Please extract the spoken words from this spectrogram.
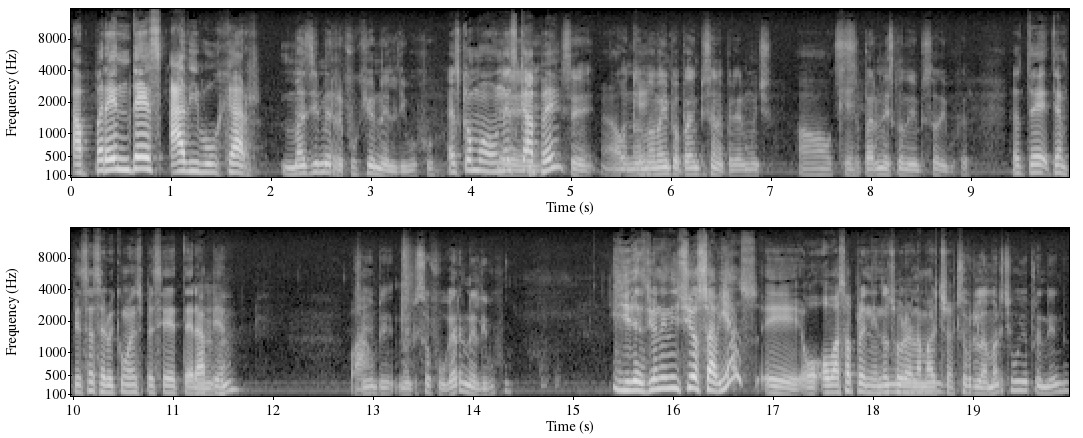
aprendes a dibujar? Más bien me refugio en el dibujo. Es como un Eh, escape. Sí. Ah, Cuando ok. mamá y papá empiezan a pelear mucho. Ah, ok. Se separan y es cuando yo empiezo a dibujar. Te, te empieza a servir como una especie de terapia. Ujú. Wow. Sí, me empiezo a fugar en el dibujo. ¿Y desde un inicio sabías eh, o, o vas aprendiendo sobre la Mm, marcha? Sobre la marcha voy aprendiendo.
